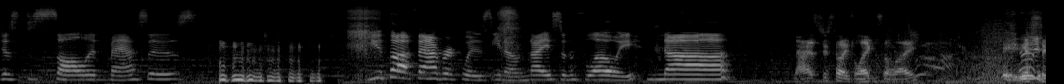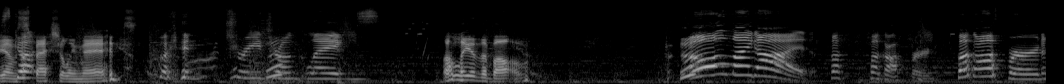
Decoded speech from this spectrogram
just solid masses? You thought fabric was, you know, nice and flowy. Nah. Nah, it's just like legs are like. He's You have to get them got specially made. fucking tree trunk legs. Only at the bottom. Oh my god! Fuck, fuck off, bird. Fuck off, bird.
